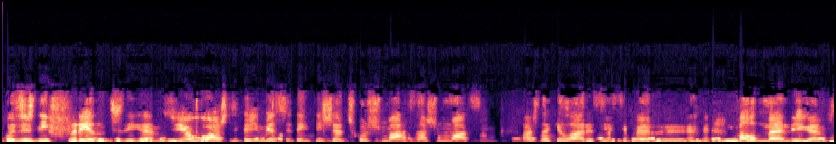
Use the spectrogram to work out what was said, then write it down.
coisas diferentes, digamos. E eu gosto, e tenho imenso, e tenho t-shirts com chumaços, acho o um máximo. Acho daquele ar assim super uh, balmã, digamos,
